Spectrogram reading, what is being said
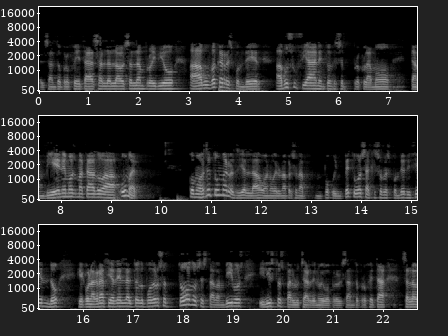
El santo profeta sallallahu alayhi wasallam prohibió a Abu Bakr responder. Abu Sufyan entonces se proclamó también hemos matado a Umar. Como Hazrat Umar anhu era una persona un poco impetuosa, quiso responder diciendo que con la gracia de él al Todopoderoso todos estaban vivos y listos para luchar de nuevo, pero el santo profeta Sallallahu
